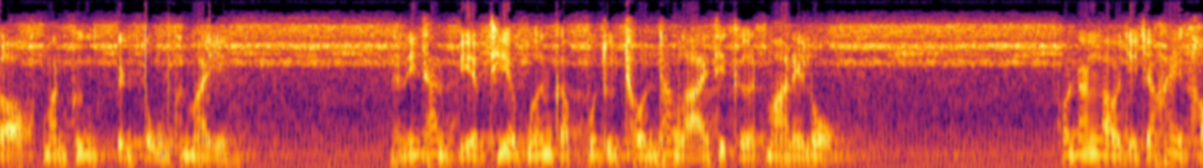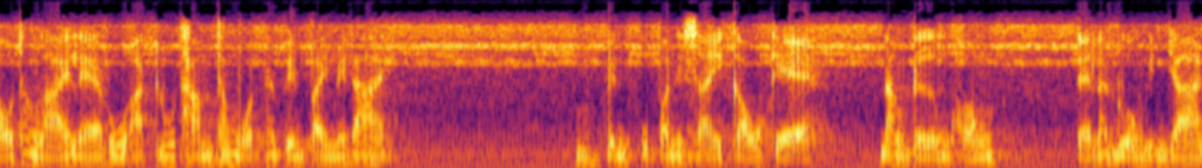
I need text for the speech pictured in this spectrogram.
ดอกมันเพิ่งเป็นตุ่มขึ้นมาเองอันนี้ท่านเปรียบเทียบเหมือนกับปุถุชนทั้งหลายที่เกิดมาในโลก เพราะนั้นเราจะจะให้เขาทั้งหลายแหละรู้อัดรู้ทำทั้งหมดนั้นเป็นไปไม่ได้ เป็นอุปนิสัยเก่าแก่ดั้งเดิมของแต่ละดวงวิญญาณ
